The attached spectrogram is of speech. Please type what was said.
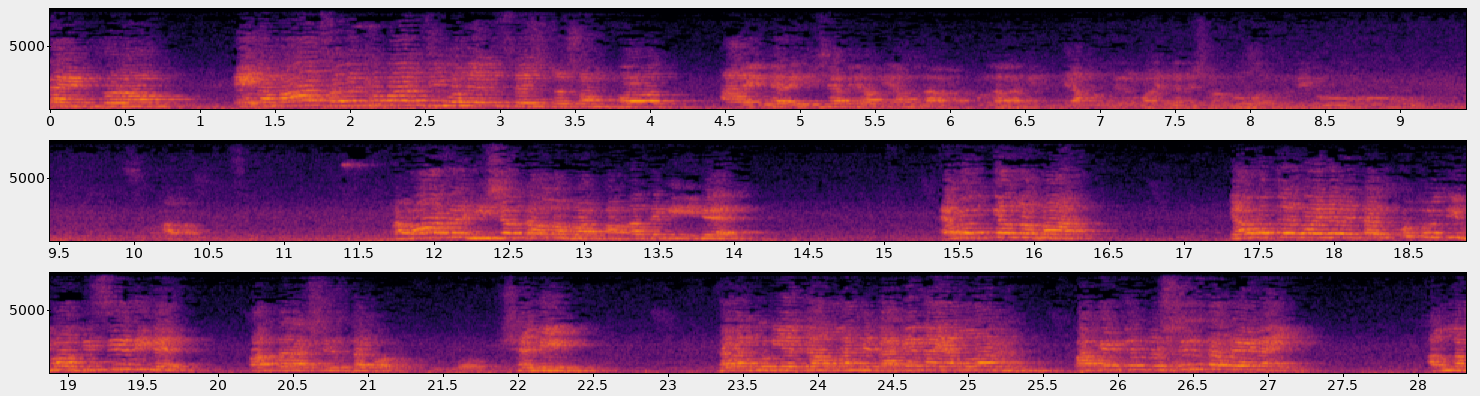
কায়েম করো। এই জীবনের শ্রেষ্ঠ সম্পদ। আর এটার হিসাবে আমি আল্লাহ ময়দানে সর্বপ্রথম নামাজের হিসাবটা আল্লাহ পাক মাথা থেকে নিবেন এমনকি আল্লাহ পাক কিয়ামতের ময়দানে তার কুদরতি ভাব বিছিয়ে দিবেন বান্দারা চেষ্টা করো। সেদিন যারা দুনিয়াতে আল্লাহকে ডাকে নাই, আল্লাহর পাকের জন্য সিজদা দেয় নাই আল্লাহ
